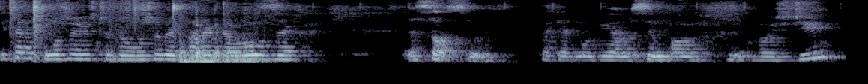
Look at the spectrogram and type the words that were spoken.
I teraz może jeszcze dołożymy parę gałązek sosny. Tak jak mówiłam, symbol gwoździ.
